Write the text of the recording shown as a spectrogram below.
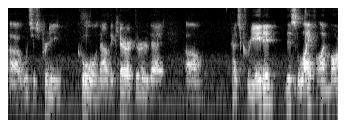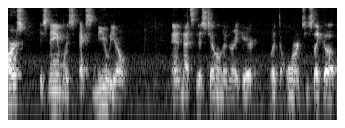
uh, which is pretty cool. Now, the character that um, has created this life on Mars, his name was Ex Nihilo, and that's this gentleman right here with the horns. He's like a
